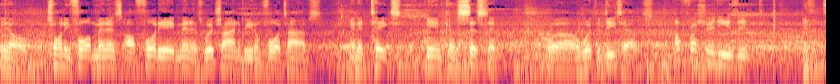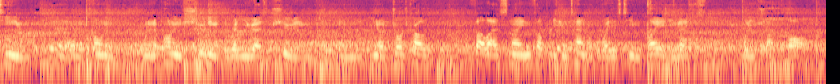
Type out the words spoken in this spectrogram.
you know, 24 minutes or 48 minutes. We're trying to beat them four times, and it takes being consistent uh, with the details. How frustrating is it as a team, an opponent, when an opponent is shooting at the rate you guys are shooting? And, you know, George Karl felt last night, he felt pretty content with the way his team played. You guys just, the way you shot the ball.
